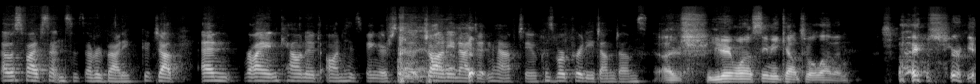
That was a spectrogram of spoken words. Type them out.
That was five sentences, everybody. Good job. And Ryan counted on his fingers so that Johnny and I didn't have to because we're pretty dum dums. You didn't want to see me count to eleven. I assure you.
